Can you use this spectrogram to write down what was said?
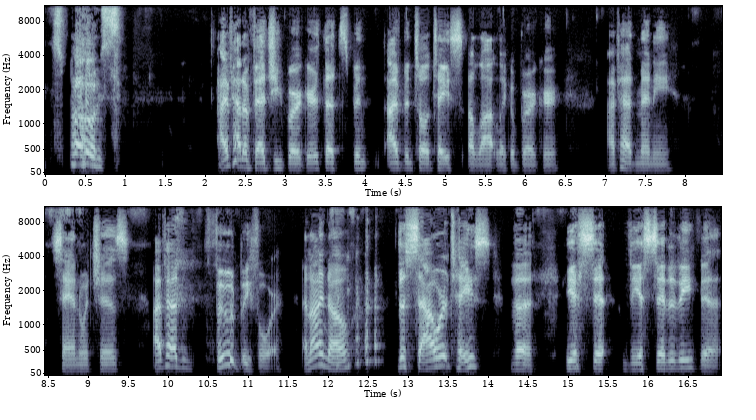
Exposed. I've had a veggie burger that's been I've been told tastes a lot like a burger. I've had many sandwiches. I've had food before, and I know the sour taste, the the acid, the acidity, the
